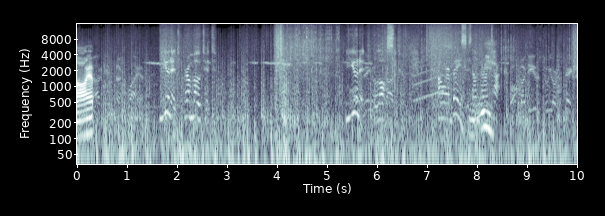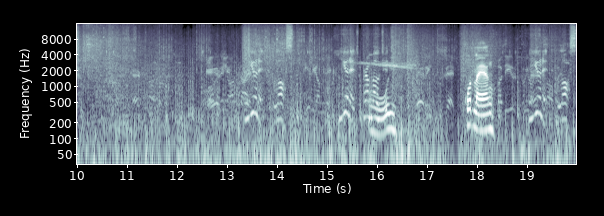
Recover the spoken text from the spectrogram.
ร้อยครับ target acquired. Unit promoted. Unit lost. Our base is under Ui. attack. Bombardiers to your station. Closing on target. Unit lost. Helium mix. Unit โอ้ย promoted. Bearing set. โคตรแรง Bombardiers to your Unit lost.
